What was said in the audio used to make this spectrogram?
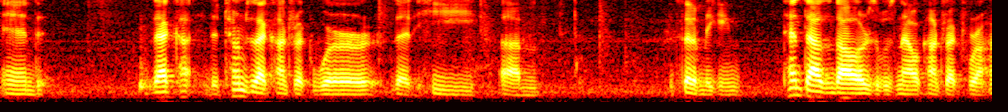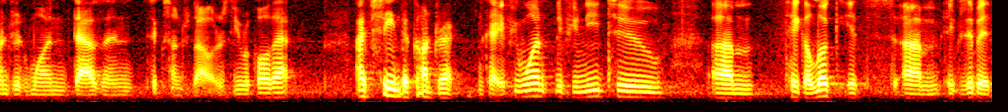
And that, the terms of that contract were that he, um, instead of making ten thousand dollars, it was now a contract for hundred one thousand six hundred dollars. Do you recall that? I've seen the contract. Okay, if you want, if you need to um, take a look, it's um, exhibit,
